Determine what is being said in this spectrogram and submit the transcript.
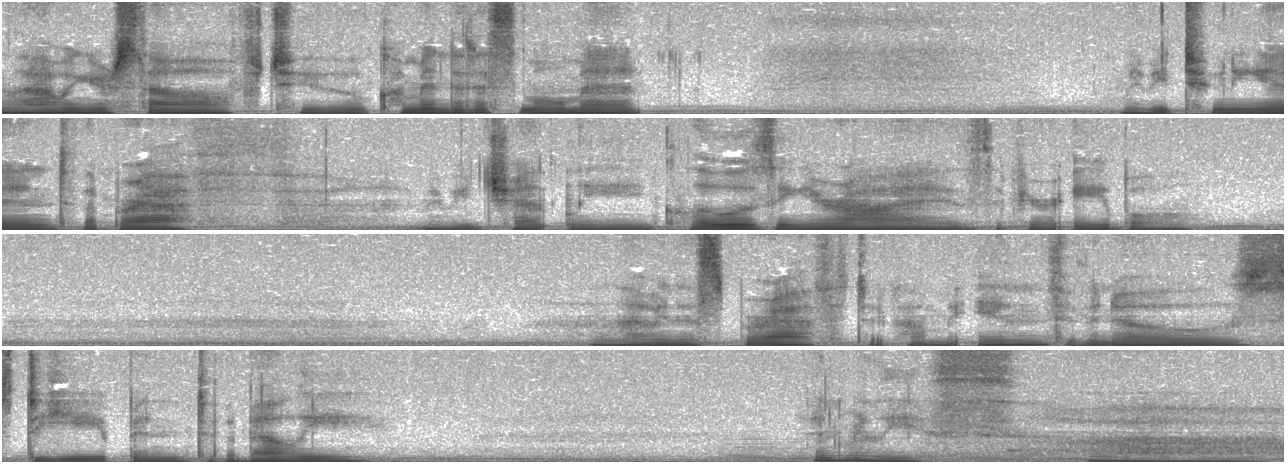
Allowing yourself to come into this moment Maybe tuning in to the breath, maybe gently closing your eyes if you're able. Allowing this breath to come in through the nose, deep into the belly, and release. Ah.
